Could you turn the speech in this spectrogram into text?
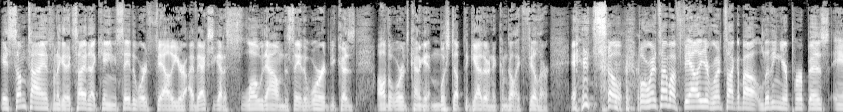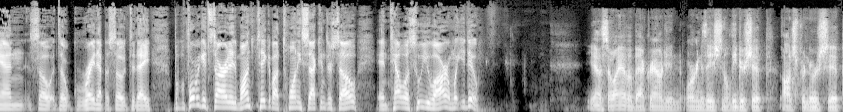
Is sometimes when I get excited, I can't even say the word failure. I've actually got to slow down to say the word because all the words kind of get mushed up together and it comes out like filler. And so, but we're going to talk about failure. We're going to talk about living your purpose. And so it's a great episode today. But before we get started, why don't you take about 20 seconds or so and tell us us who you are and what you do. Yeah, so I have a background in organizational leadership, entrepreneurship,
